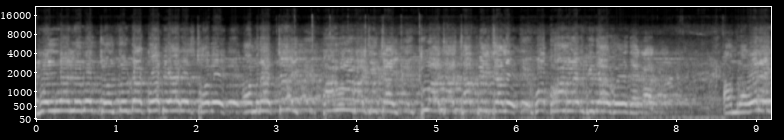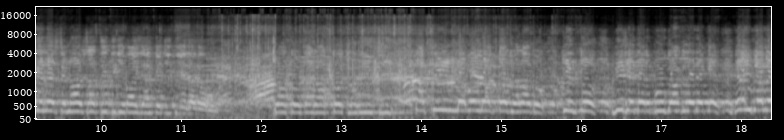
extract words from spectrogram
মোল্লা নামক জন্তুটা কবে অ্যারেস্ট হবে? আমরা চাই, বাংলাবাসী চাই দু হাজার ছাব্বিশ সালে ও বাংলার বিধায়ক হয়ে দেখাক। আমরা ওর এগেনস্টে নওশাদ সিদ্দিকী ভাইজানকে জিতিয়ে দেখাবো। যতটা রক্ত ঝরিয়েছি তা তিন ডবল রক্ত ঝরাবো। কিন্তু নিজেদের বুক আগলে রেখে এইভাবে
